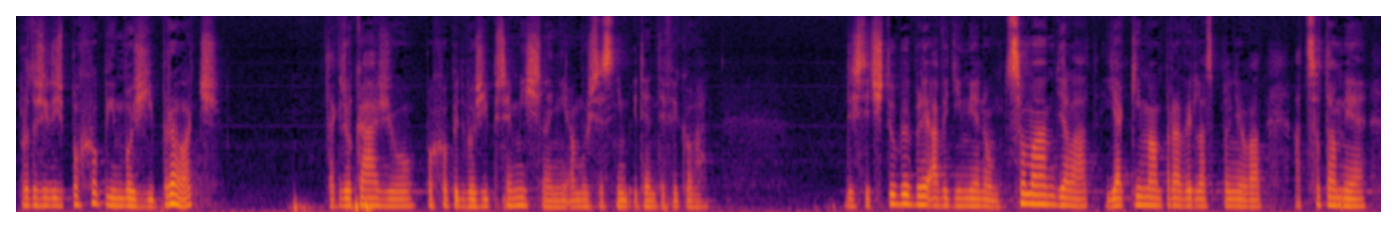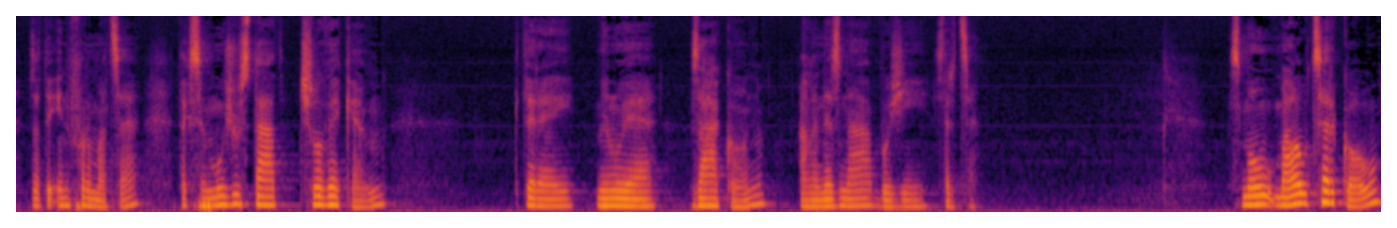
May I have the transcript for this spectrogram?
Protože když pochopím Boží proč, tak dokážu pochopit Boží přemýšlení a můžu se s ním identifikovat. Když si čtu Bibli a vidím jenom, co mám dělat, jaký mám pravidla splňovat a co tam je za ty informace, tak se můžu stát člověkem, který miluje zákon, ale nezná Boží srdce. S mou malou dcerkou,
